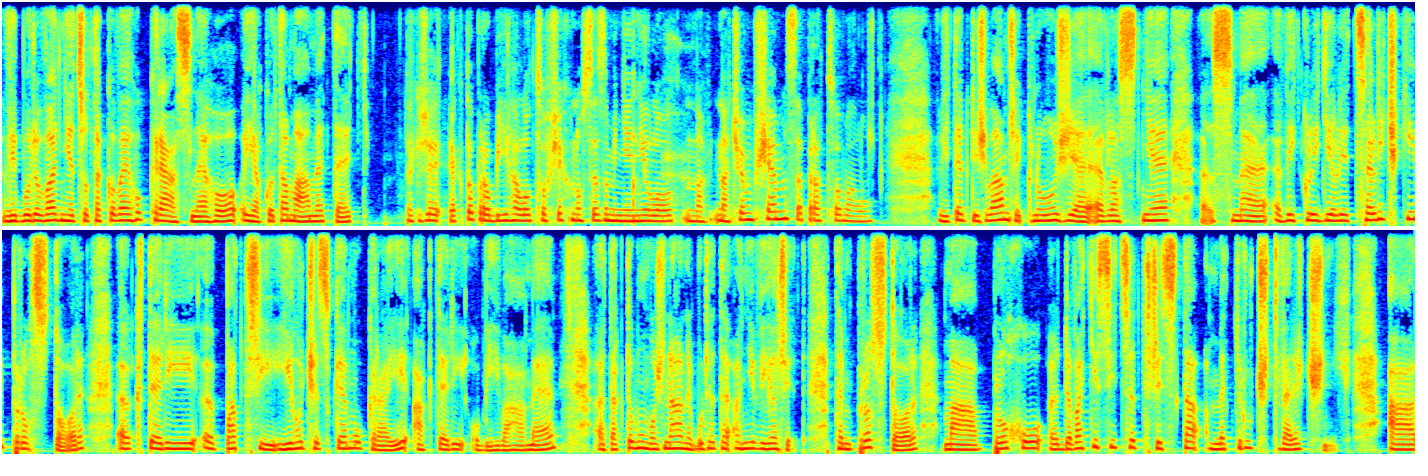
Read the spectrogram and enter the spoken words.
vybudovat něco takového krásného, jako tam máme teď. Takže jak to probíhalo, co všechno se změnilo, na, na čem všem se pracovalo? Víte, když vám řeknu, že vlastně jsme vyklidili celičký prostor, který patří jihočeskému kraji a který obýváme, tak tomu možná nebudete ani věřit. Ten prostor má plochu 2300 metrů čtverečních a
